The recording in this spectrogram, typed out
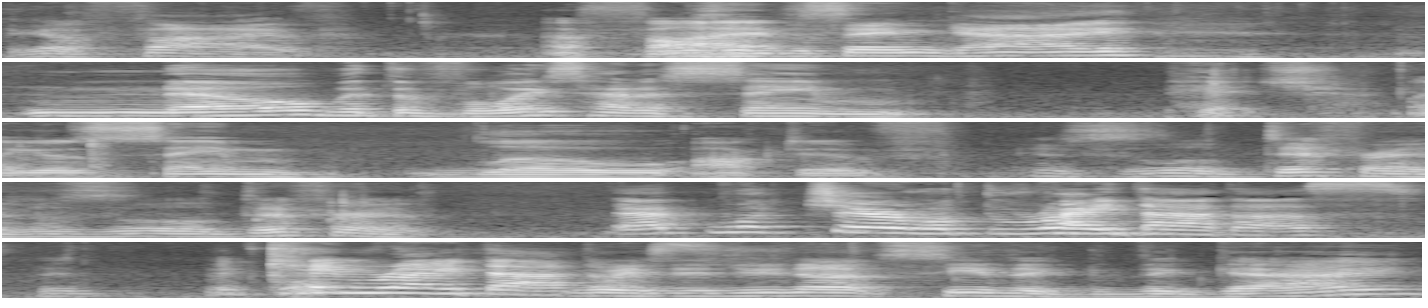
I got a five. a five. Was it five. the same guy? No, but the voice had a same pitch. Like it was the same low octave. It's a little different. It was a little different. That look chair looked right at us. It came right at Wait, us. Wait, did you not see the the guy?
